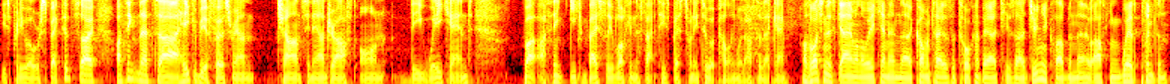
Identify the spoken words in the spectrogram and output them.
is pretty well respected. So I think that uh, he could be a first round chance in our draft on the weekend. But I think you can basically lock in the fact he's best 22 at Collingwood after that game. I was watching this game on the weekend, and the commentators were talking about his uh, junior club, and they were asking, "Where's Plympton?"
